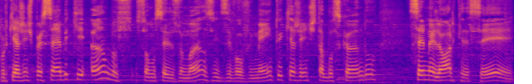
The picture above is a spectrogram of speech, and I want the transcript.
porque a gente percebe que ambos somos seres humanos em desenvolvimento e que a gente está buscando ser melhor, crescer,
